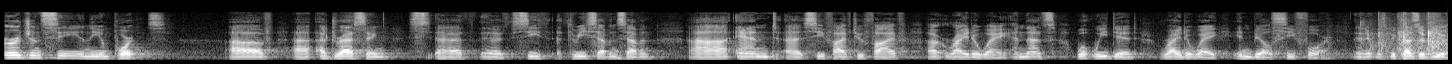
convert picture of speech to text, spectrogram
urgency and the importance of uh, addressing uh, uh, C377 uh, and C525 right away. And that's what we did right away in Bill C4. And it was because of you.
